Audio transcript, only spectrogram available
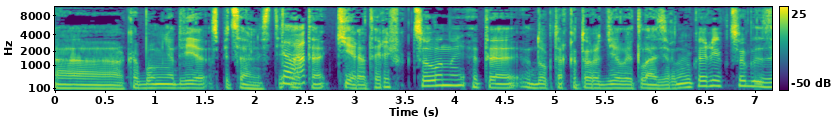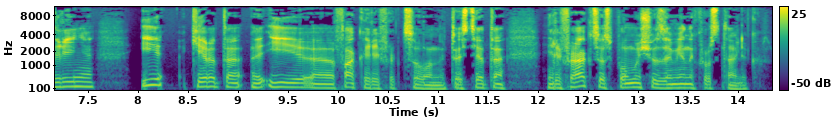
как бы у меня две специальности. Так. Это кераторефракционный, это доктор, который делает лазерную коррекцию зрения, и керато и э, факорефракционный, то есть это рефракцию с помощью замены хрусталиков.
